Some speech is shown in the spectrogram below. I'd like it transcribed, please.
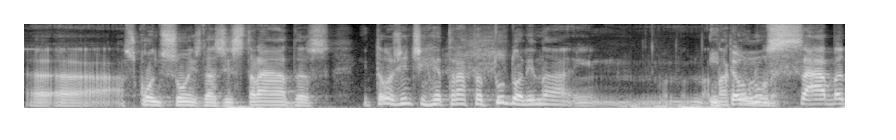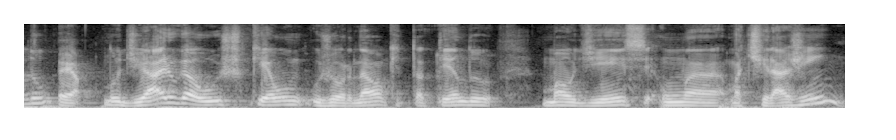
as condições das estradas. Então a gente retrata tudo ali na. Na então coluna. no sábado, é. no Diário Gaúcho, que é um, o jornal que está tendo uma audiência, uma, uma tiragem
